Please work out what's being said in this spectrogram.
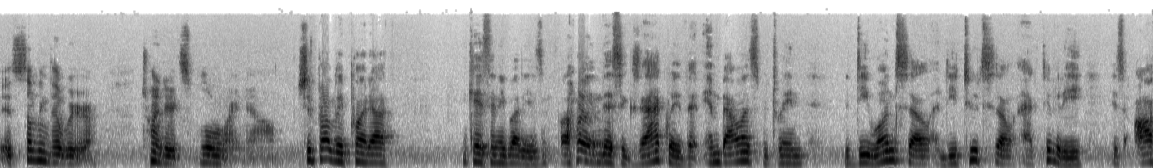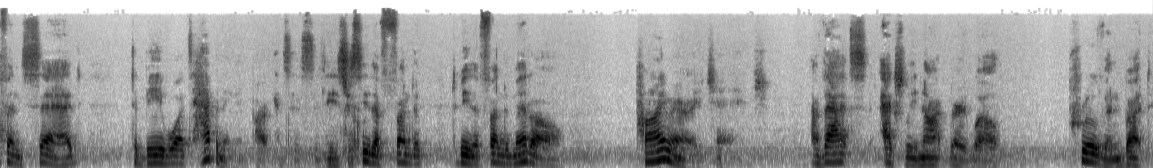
It's something that we're trying to explore right now. Should probably point out, in case anybody isn't following this exactly, that imbalance between the D1 cell and D2 cell activity is often said to be what's happening in Parkinson's disease, to see the funda- to be the fundamental primary change. Now that's actually not very well proven, but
